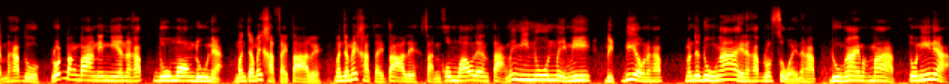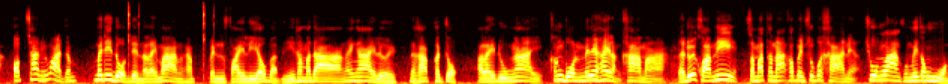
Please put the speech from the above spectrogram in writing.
บนะครับดูรถบางๆเนียนๆนะครับดูมองดูเนี่ยมันจะไม่ขัดสายตาเลย มันจะไม่ขัดสายตาเลย สันคมว้าวอะไรต่างๆ ไม่มีนูนไม่มีบิดเบี้ยวนะครับมันจะดูง่ายนะครับรถสวยนะครับดูง่ายมากๆ ตัวนี้เนี่ยออปชันก็อาจจะไม่ได้โดดเด่นอะไรมากนะครับเป็นไฟเลี้ยวแบบนี้ธรรมดาง่าย ๆเลยนะครับกระจก อะไรดูง่าย ข้างบนไม่ได้ให้หลังคามา แต่ด้วยความที่สมรรถนะเขาเป็นซูเปอร์คาร์เนี่ยช่วงล่างคุณไม่ต้องห่วง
